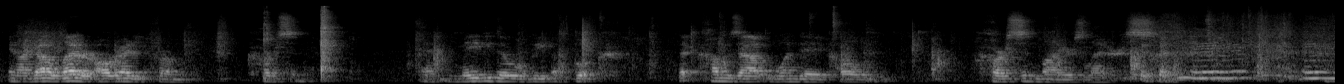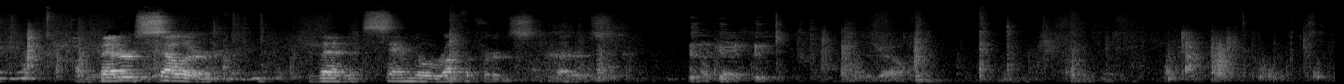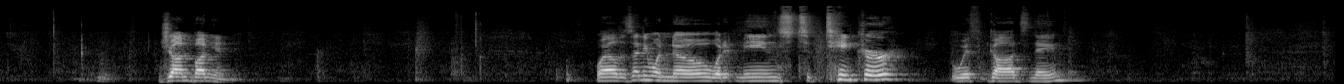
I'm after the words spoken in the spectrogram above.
and I got a letter already from Carson. And maybe there will be a book that comes out one day called Carson Myers Letters. a better seller than Samuel Rutherford's letters. Okay. we go. John Bunyan. Well, does anyone know what it means to tinker with God's name?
